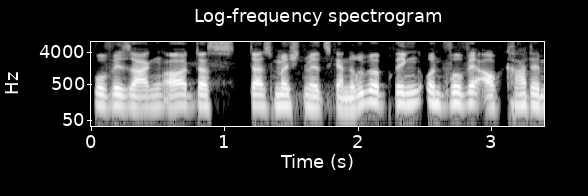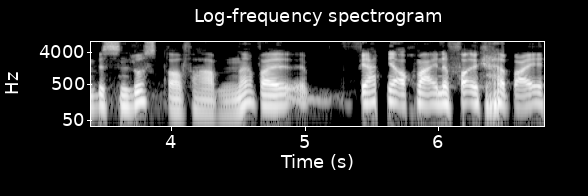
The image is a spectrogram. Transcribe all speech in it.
wo wir sagen, oh, das, das möchten wir jetzt gerne rüberbringen und wo wir auch gerade ein bisschen Lust drauf haben. Ne? Weil äh, wir hatten ja auch mal eine Folge dabei,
